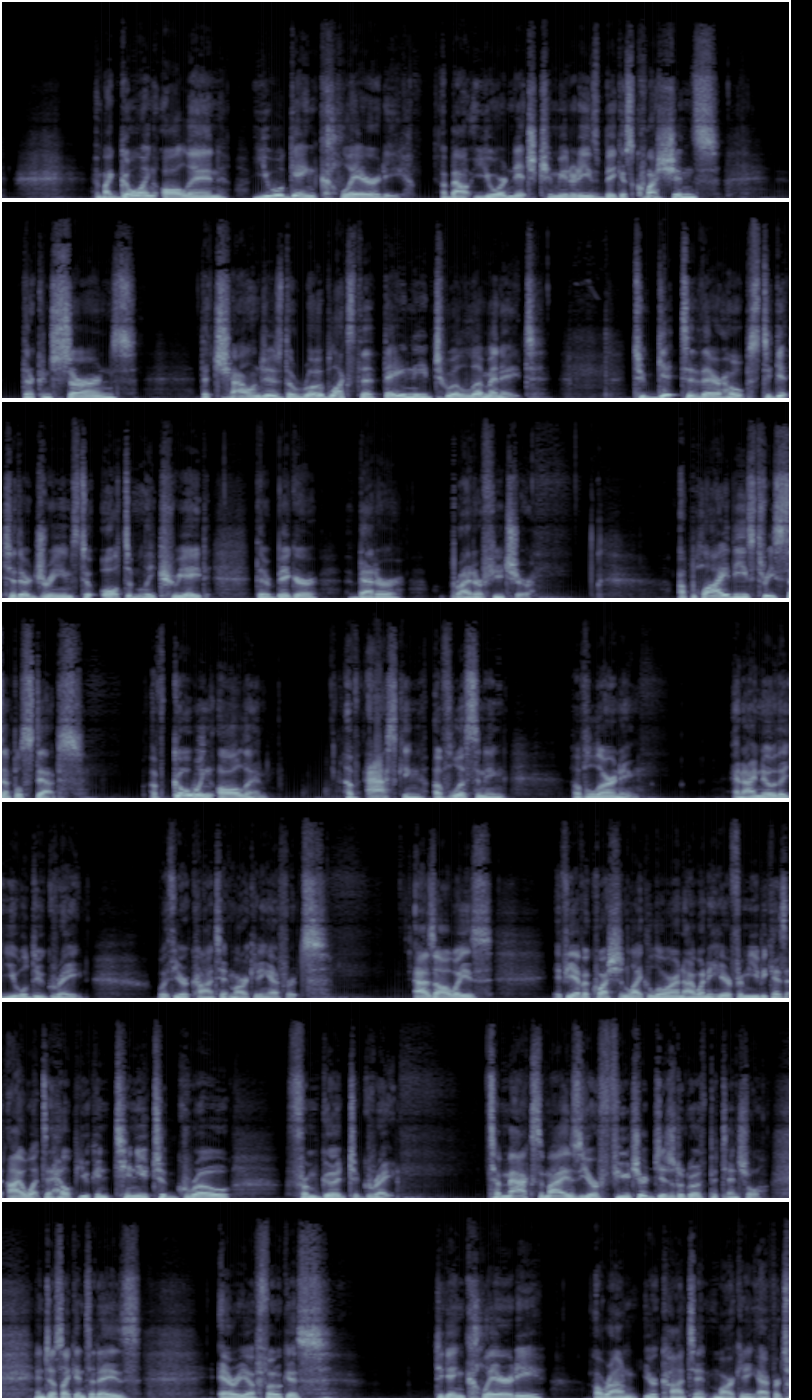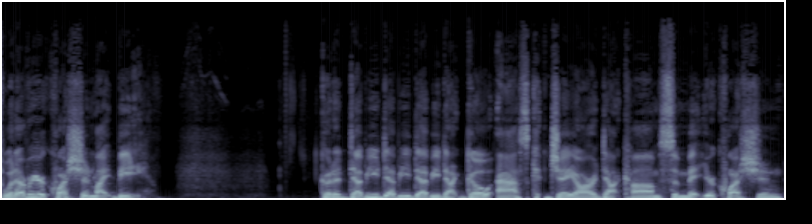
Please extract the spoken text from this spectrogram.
And by going all in, you will gain clarity about your niche community's biggest questions, their concerns, the challenges, the roadblocks that they need to eliminate to get to their hopes, to get to their dreams, to ultimately create their bigger, better, brighter future. Apply these three simple steps of going all in, of asking, of listening, of learning. And I know that you will do great with your content marketing efforts. As always, if you have a question like Lauren, I want to hear from you because I want to help you continue to grow from good to great, to maximize your future digital growth potential. And just like in today's area of focus, to gain clarity around your content marketing efforts. Whatever your question might be, go to www.goaskjr.com, submit your question,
